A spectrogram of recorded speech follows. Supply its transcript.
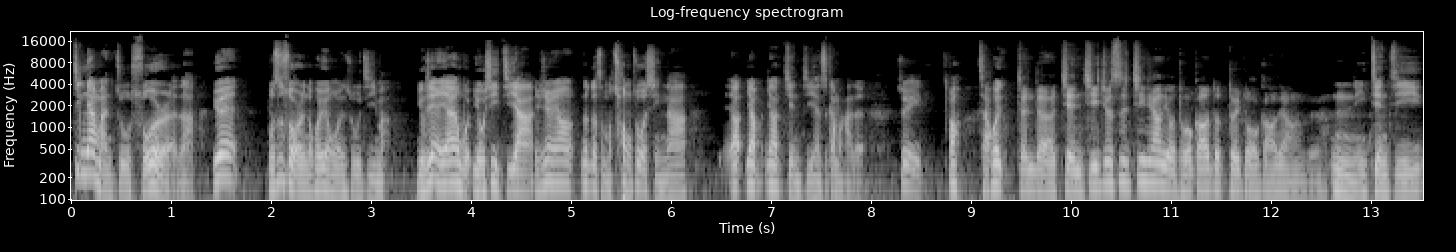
尽量满足所有人啊，因为不是所有人都会用文书机嘛，有些人要用游戏机啊，有些人要那个什么创作型啊，要要要剪辑还是干嘛的，所以哦才会 真的剪辑就是尽量有多高都推多高这样子。嗯，你剪辑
